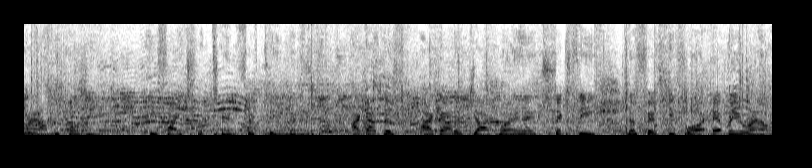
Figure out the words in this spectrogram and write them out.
a round because he, he fights for 10, 15 minutes. I got this, I got a jock jockbot ahead, 60 to 54 every round.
